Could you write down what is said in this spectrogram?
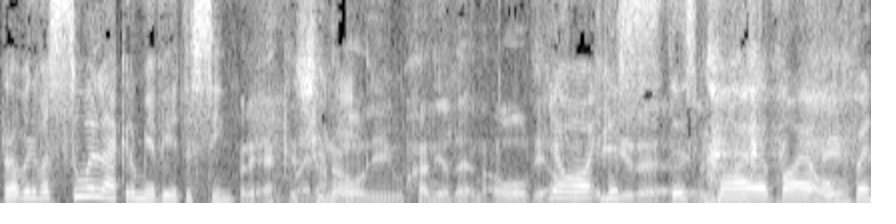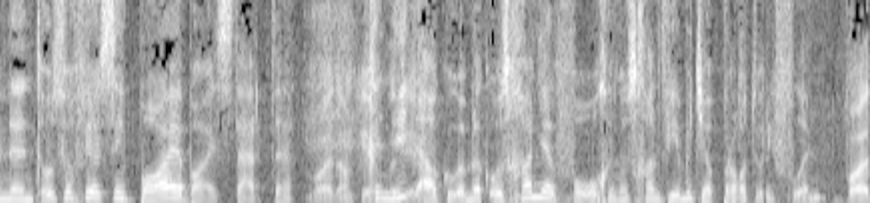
Dit was so lekker om jou weer te sien. Maar ek Boy, sien al die hoe gaan julle in al die ja, avonture. Ja, dis dis baie baie opwindend. Ons wil vir jou sê baie baie sterkte. Baie dankie. Geniet elke oomblik. Ons gaan jou volg en ons gaan weer met jou praat oor die foon baie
